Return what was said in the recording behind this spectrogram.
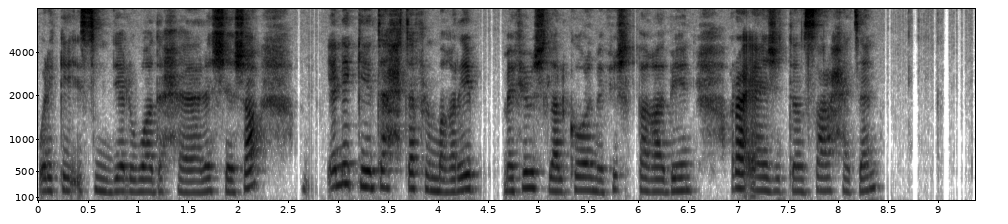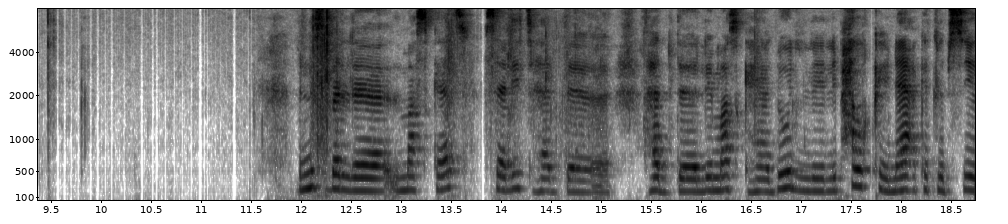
ولكن الاسم ديالو واضح على الشاشة. يعني كاين حتى في المغرب ما فيهمش ال alcool ما فيش ال parabènes. رائع جدا صراحة. بالنسبة للماسكات ساليت هاد هاد les masques هادو اللي بحال القناع كتلبسيه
